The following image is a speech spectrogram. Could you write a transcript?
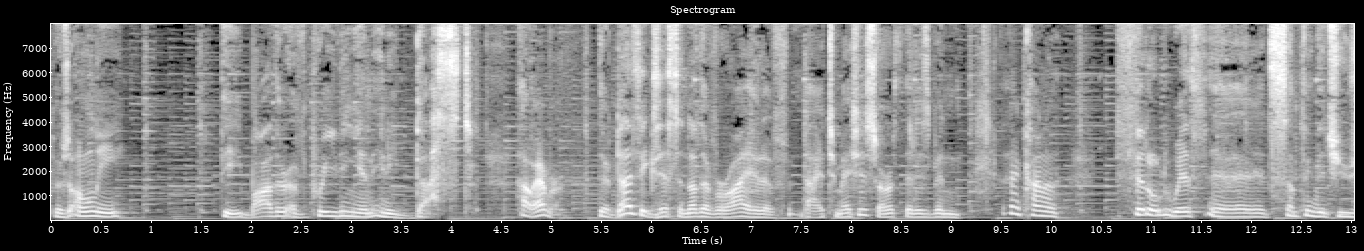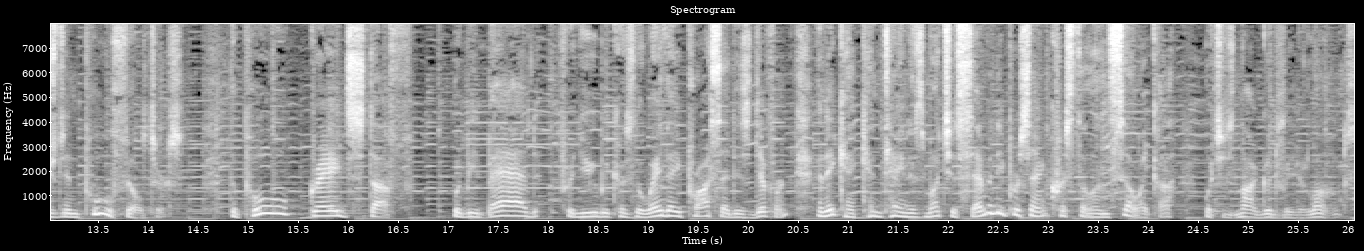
there's only the bother of breathing in any dust. However, there does exist another variety of diatomaceous earth that has been eh, kind of fiddled with. Uh, it's something that's used in pool filters. The pool grade stuff would be bad for you because the way they process it is different and it can contain as much as 70% crystalline silica, which is not good for your lungs.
